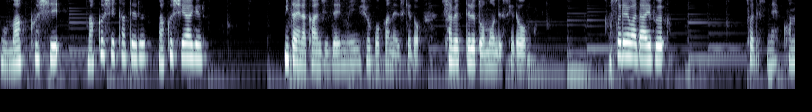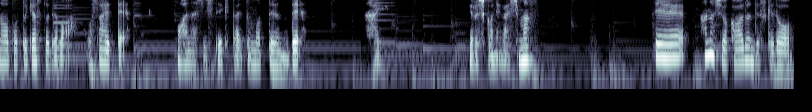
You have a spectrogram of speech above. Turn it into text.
もうまくしまくし立てるまくし上げるみたいな感じでよくわかんないですけど喋ってると思うんですけどそれはだいぶそうですね。このポッドキャストでは抑えてお話ししていきたいと思ってるのではい。よろしくお願いします。で話は変わるんですけど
